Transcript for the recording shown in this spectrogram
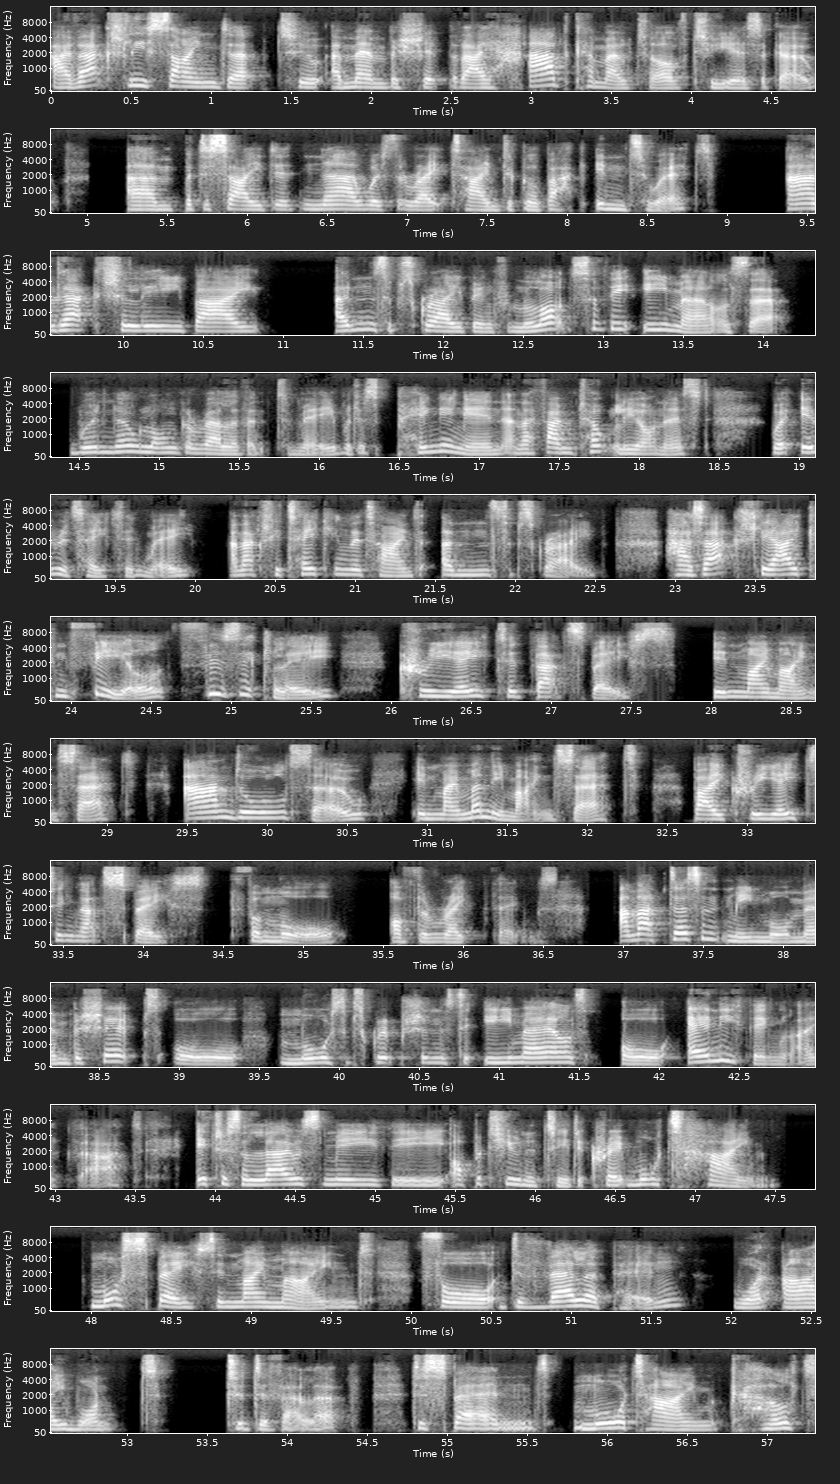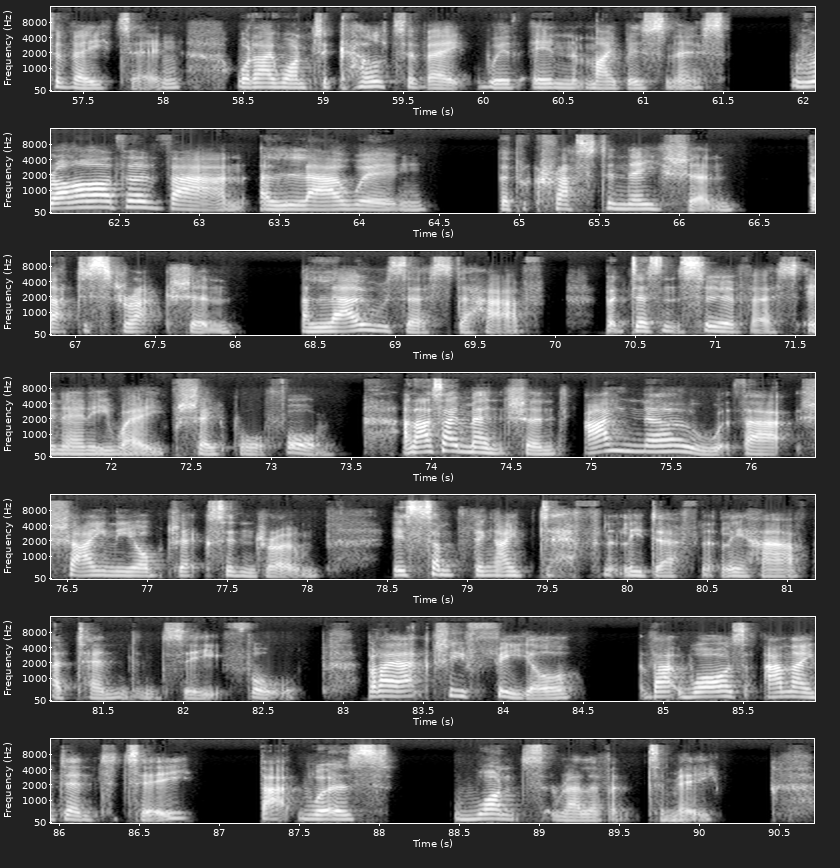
I've actually signed up to a membership that I had come out of two years ago, um, but decided now was the right time to go back into it. And actually, by unsubscribing from lots of the emails that were no longer relevant to me, were just pinging in. And if I'm totally honest, were irritating me. And actually taking the time to unsubscribe has actually, I can feel physically created that space in my mindset and also in my money mindset by creating that space for more of the right things. And that doesn't mean more memberships or more subscriptions to emails or anything like that. It just allows me the opportunity to create more time, more space in my mind for developing what I want to develop, to spend more time cultivating what I want to cultivate within my business rather than allowing the procrastination that distraction allows us to have, but doesn't serve us in any way, shape, or form. And as I mentioned, I know that shiny object syndrome is something I definitely, definitely have a tendency for. But I actually feel that was an identity that was once relevant to me.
